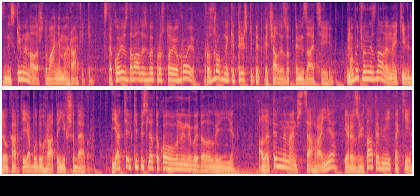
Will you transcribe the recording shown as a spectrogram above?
з низькими налаштуваннями графіки. З такою, здавалось би, простою грою розробники трішки підкачали з оптимізацією. Мабуть, вони знали, на якій відеокарті я буду грати їх шедевр. Як тільки після такого вони не видалили її. Але тим не менш ця гра є, і результати в ній такі.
